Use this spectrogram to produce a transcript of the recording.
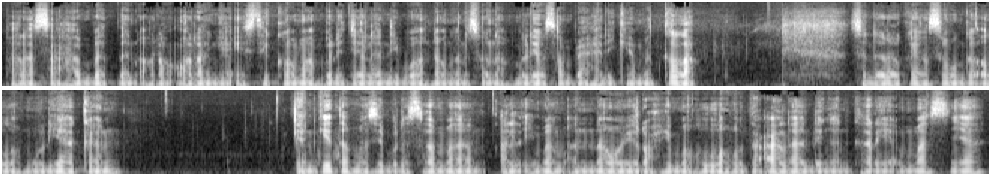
para sahabat dan orang-orang yang istiqomah berjalan di bawah naungan sunnah beliau sampai hari kiamat kelak. Saudaraku yang semoga Allah muliakan, dan kita masih bersama Al-Imam An-Nawawi rahimahullahu taala dengan karya emasnya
